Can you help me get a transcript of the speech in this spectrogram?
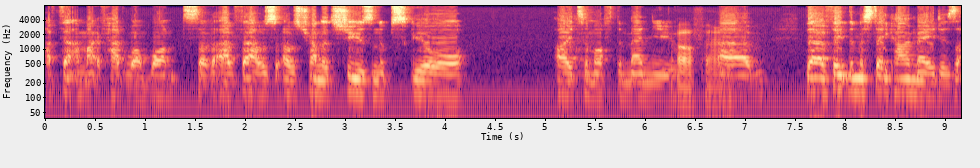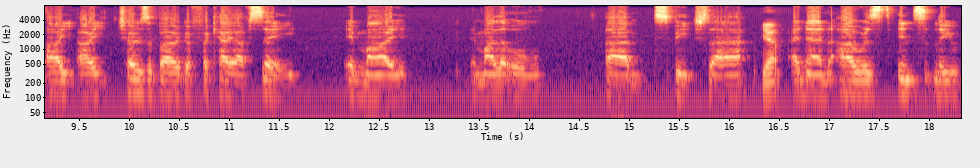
I think I might have had one once. I, I, I was I was trying to choose an obscure item off the menu. Oh, fair. Um, the, I think the mistake I made is I, I chose a burger for KFC in my in my little um, speech there. Yeah. And then I was instantly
